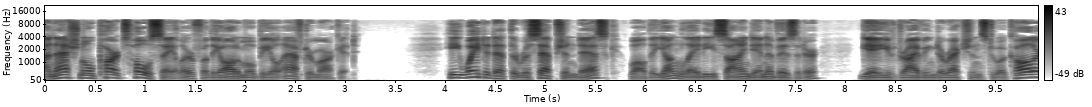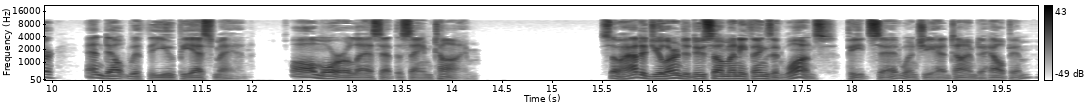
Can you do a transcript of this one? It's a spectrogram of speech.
a national parts wholesaler for the automobile aftermarket. He waited at the reception desk while the young lady signed in a visitor, gave driving directions to a caller, and dealt with the UPS man, all more or less at the same time. So, how did you learn to do so many things at once? Pete said when she had time to help him.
